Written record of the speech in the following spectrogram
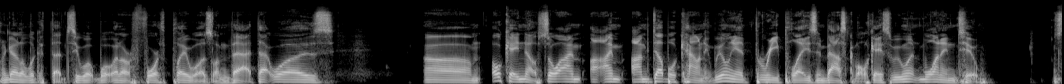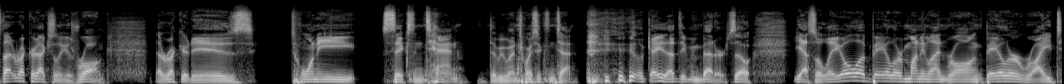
I got to look at that, see what, what our fourth play was on that. That was um, okay, no. So I'm I'm I'm double counting. We only had three plays in basketball. Okay, so we went one and two. So that record actually is wrong. That record is 20 six and ten. That we went twenty six and ten. okay, that's even better. So yeah, so Loyola, Baylor money line wrong, Baylor right,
